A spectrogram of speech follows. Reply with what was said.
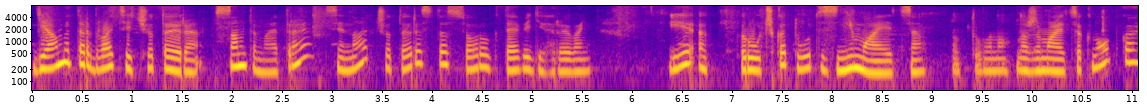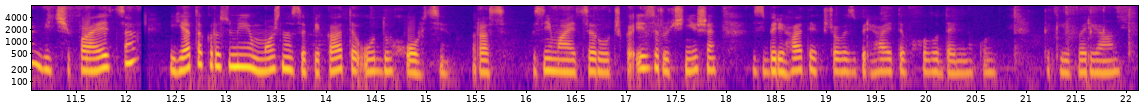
діаметр 24 см, ціна 449 гривень. І е, ручка тут знімається. Тобто воно нажимається кнопка, відчіпається. Я так розумію, можна запікати у духовці. Раз знімається ручка, і зручніше зберігати, якщо ви зберігаєте в холодильнику. Такий варіант.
